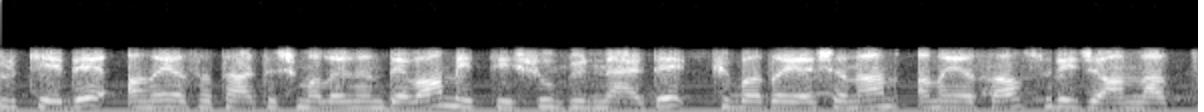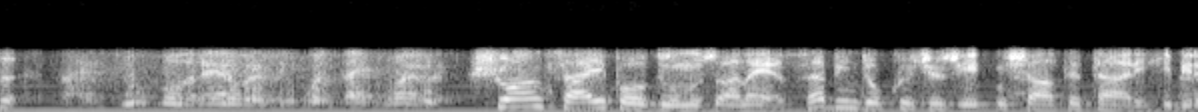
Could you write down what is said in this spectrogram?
Türkiye'de anayasa tartışmalarının devam ettiği şu günlerde Küba'da yaşanan anayasal süreci anlattı. el triunfo de enero del 59. Şu an sahip olduğumuz anayasa 1976 tarihli bir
